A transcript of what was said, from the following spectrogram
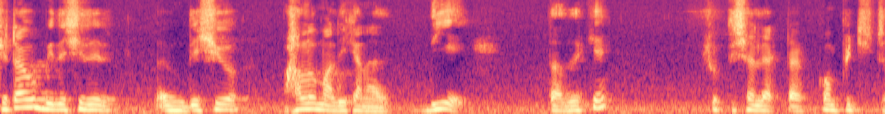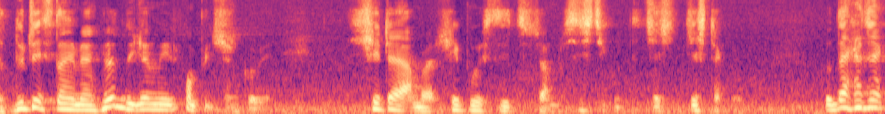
সেটাও বিদেশিদের দেশীয় ভালো মালিকানা দিয়ে তাদেরকে শক্তিশালী একটা কম্পিটিটর দুটো ইসলামী ব্যাংক হলে দুজন মিলে কম্পিটিশন করবে সেটা আমরা, সেই পরিস্থিতিটা আমরা সৃষ্টি করতে চেষ্টা করব। তো দেখা যাক,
